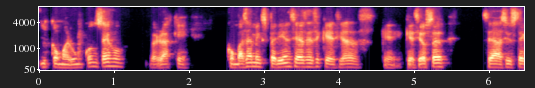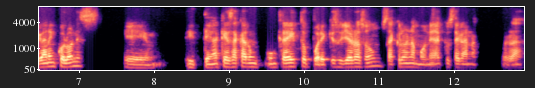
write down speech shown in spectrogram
y como algún consejo, ¿verdad? Que con base en mi experiencia es ese que decías, que, que decía usted. O sea, si usted gana en colones, eh, y tenga que sacar un, crédito por X o Y razón, sáquelo en la moneda que usted gana, ¿verdad?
